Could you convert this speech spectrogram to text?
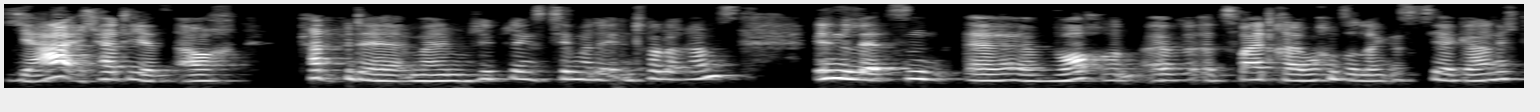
Ja, ich hatte jetzt auch gerade mit der, meinem Lieblingsthema der Intoleranz in den letzten äh, Wochen, äh, zwei, drei Wochen, so lang ist es ja gar nicht,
